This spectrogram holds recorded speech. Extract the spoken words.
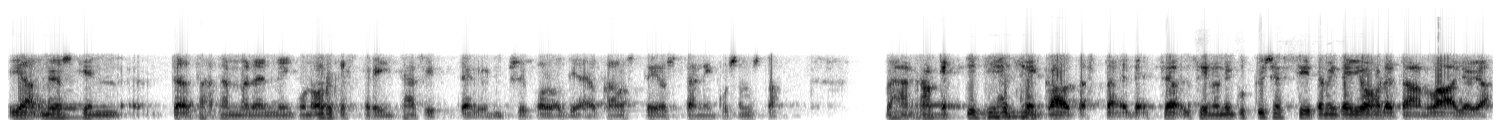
Ja myöskin tämmöinen niin kuin orkesterin käsittelyn psykologia, joka on sitten jostain niin kuin semmoista vähän rakettitieteen kaltaista. Et siinä on niin kuin kyse siitä, miten johdetaan laajoja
